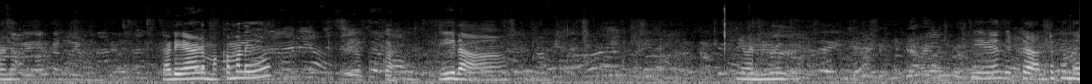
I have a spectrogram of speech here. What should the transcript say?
ఏడ? అడి ఏడ మక్కమ్మలయ్య ఈడా? ఇవన్నీ. ఇవేం తిట్ట? అంటుకున్నా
